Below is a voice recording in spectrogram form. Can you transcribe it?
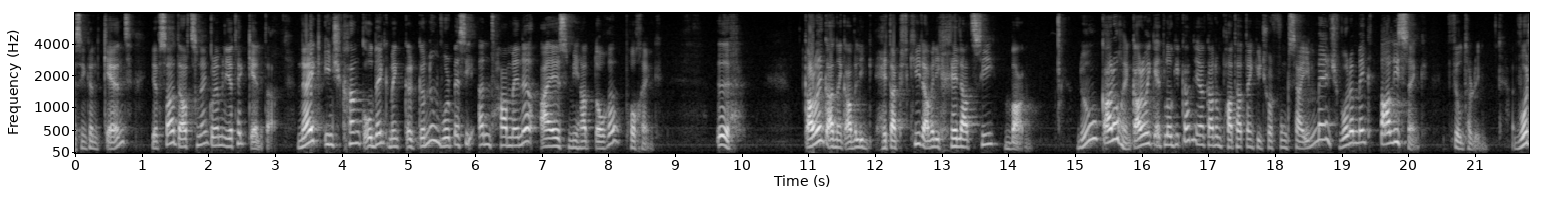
այսինքն կենտ, եւ սա դարձնենք ուրեմն եթե կենտ է։ Նայեք ինչքան կոդ ենք մենք կրկնում, որպեսի ընդհանրապես այս մի հատ տողը փոխենք։ Ըհ Կարող ենք անենք ավելի հետաքրքիր, ավելի խելացի բան։ Նու կարող ենք, կարող ենք այդ լոգիկան իրականում փաթաթենք ինչ-որ ֆունկցիայի մեջ, որը մենք տալիս ենք filter-ին։ Ոչ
